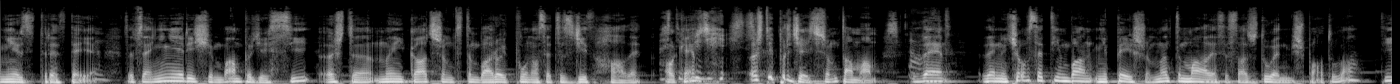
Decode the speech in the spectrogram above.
njerëzit rreth teje. Mm. Sepse një njeri që mban përgjegjësi është më i gatshëm të të mbarojë punën ose të zgjidhë hallet. Okej. Okay? Është i përgjegjshëm, tamam. Saktë. Dhe dhe në qoftë se ti mban një peshë më të madhe se sa që duhet mbi shpatulla, ti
